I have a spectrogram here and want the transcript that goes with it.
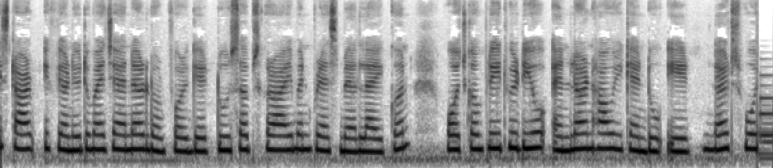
i start if you're new to my channel don't forget to subscribe and press bell icon. Watch complete video and learn how you can do it. Let's watch.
